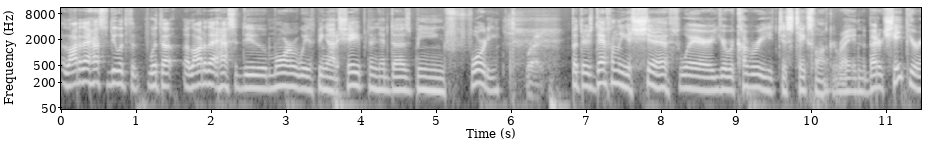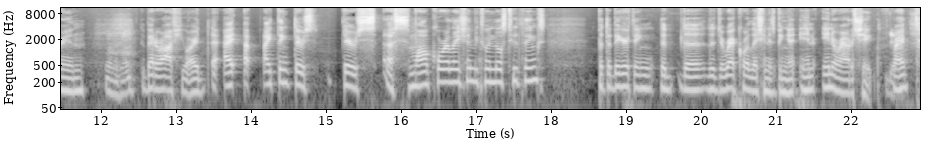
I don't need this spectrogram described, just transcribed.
a lot of that has to do with the with the, a lot of that has to do more with being out of shape than it does being 40 Right. but there's definitely a shift where your recovery just takes longer, right? And the better shape you're in, mm-hmm. the better off you are. I, I I think there's there's a small correlation between those two things, but the bigger thing, the the the direct correlation is being in in or out of shape, Yeah. right?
